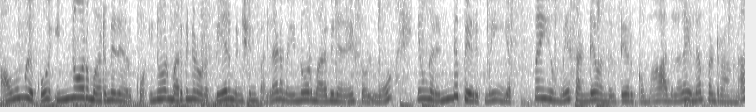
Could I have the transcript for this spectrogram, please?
அவங்களுக்கும் இன்னொரு மரபினர் இருக்கும். இன்னொரு மரபினரோட பேர் மென்ஷன் பண்ணல. நம்ம இன்னொரு மரபினரே சொல்லுவோம். இவங்க ரெண்டு பேருக்குமே எப்பயுமே சண்டே வந்துக்கிட்டே இருக்குமா? அதனால என்ன பண்ணுறாங்கன்னா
